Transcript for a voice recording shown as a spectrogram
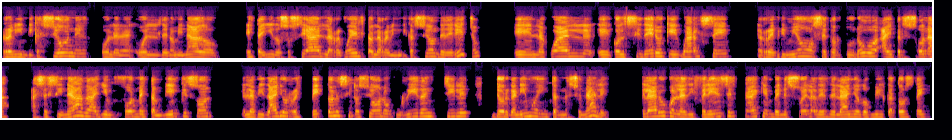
reivindicaciones o, el denominado estallido social, la revuelta o la reivindicación de derechos, en la cual eh, considero que igual se reprimió, se torturó, hay personas asesinada, hay informes también que son lapidarios respecto a la situación ocurrida en Chile de organismos internacionales. Claro, con la diferencia está que en Venezuela desde el año 2014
